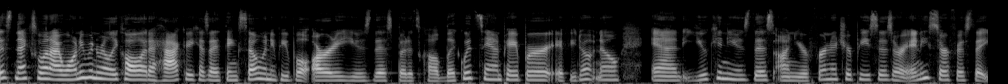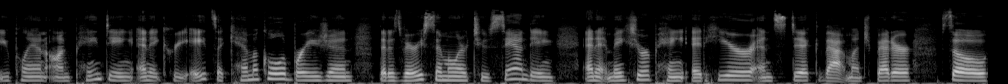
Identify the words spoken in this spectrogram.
This next one, I won't even really call it a hack because I think so many people already use this, but it's called liquid sandpaper, if you don't know. And you can use this on your furniture pieces or any surface that you plan on painting, and it creates a chemical abrasion that is very similar to sanding, and it makes your paint adhere and stick that much better. So,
